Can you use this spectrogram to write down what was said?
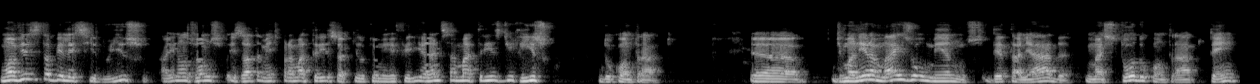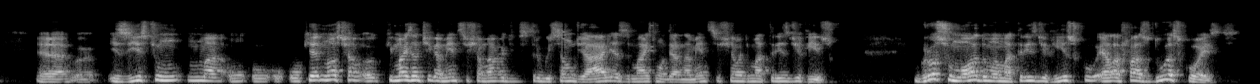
Uma vez estabelecido isso, aí nós vamos exatamente para a matriz, aquilo que eu me referi antes, a matriz de risco do contrato. É, de maneira mais ou menos detalhada, mas todo o contrato tem, é, existe um, uma, um, o, o, que nós, o que mais antigamente se chamava de distribuição de áreas, mais modernamente se chama de matriz de risco. Grosso modo, uma matriz de risco, ela faz duas coisas.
